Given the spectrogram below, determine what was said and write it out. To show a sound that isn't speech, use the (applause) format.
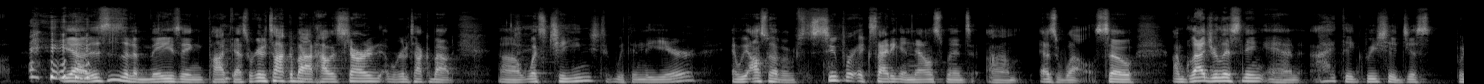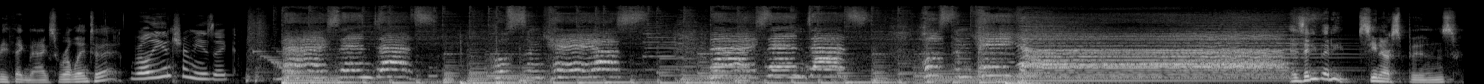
Yeah, this is an amazing podcast. We're going to talk about how it started. We're going to talk about uh, what's changed within the year, and we also have a super exciting announcement um, as well. So I'm glad you're listening, and I think we should just. What do you think, Max? Roll into it. Roll the intro music. Max and Dad's wholesome chaos. Max and Dad's Has anybody seen our spoons?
